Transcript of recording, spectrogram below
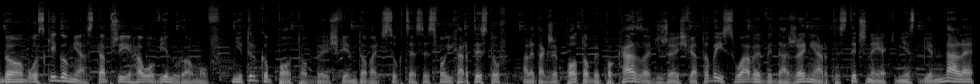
Do włoskiego miasta przyjechało wielu Romów, nie tylko po to, by świętować sukcesy swoich artystów, ale także po to, by pokazać, że światowej sławy wydarzenie artystyczne, jakim jest Biennale,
